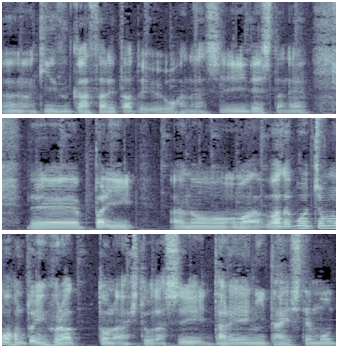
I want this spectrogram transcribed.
うん、気づかされたというお話でしたね。でやっぱりあの、ま、和田校長も本当にフラットな人だし誰に対しても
